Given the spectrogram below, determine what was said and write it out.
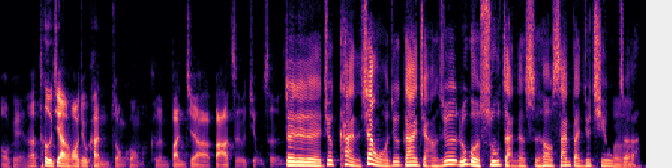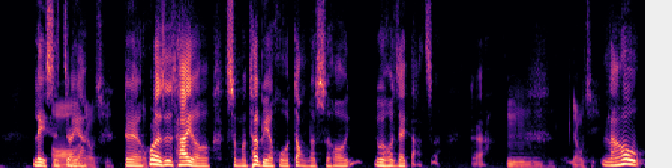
，OK。那特价的话就看状况嘛，可能半价、八折、九折。对对对，就看像我就刚才讲，就是如果书展的时候三本就七五折，类似这样。对，或者是他有什么特别活动的时候。又会再打折，对啊，嗯，了解。然后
